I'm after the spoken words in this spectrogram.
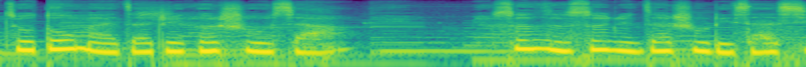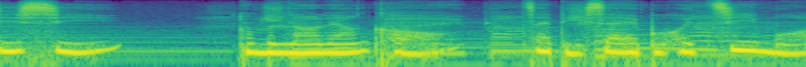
就都埋在这棵树下，孙子孙女在树底下嬉戏，我们老两口在底下也不会寂寞。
